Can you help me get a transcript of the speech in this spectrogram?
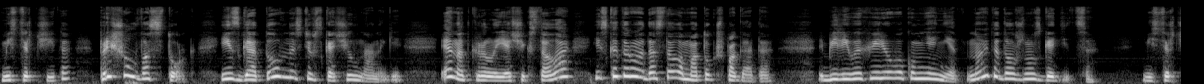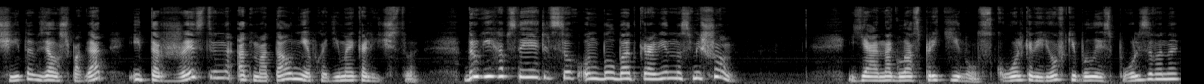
Мистер Чита пришел в восторг и с готовностью вскочил на ноги. Энн открыла ящик стола, из которого достала моток шпагата. «Белевых веревок у меня нет, но это должно сгодиться». Мистер Чита взял шпагат и торжественно отмотал необходимое количество. В других обстоятельствах он был бы откровенно смешон. Я на глаз прикинул, сколько веревки было использовано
